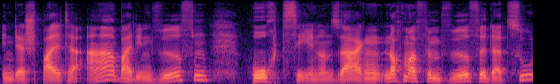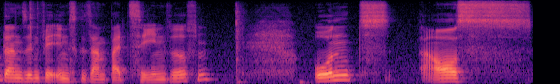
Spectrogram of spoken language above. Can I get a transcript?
in der Spalte A bei den Würfen hochzählen und sagen nochmal fünf Würfe dazu, dann sind wir insgesamt bei zehn Würfen. Und aus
